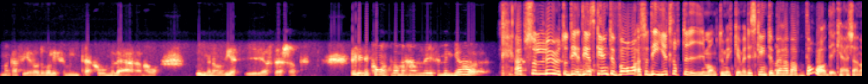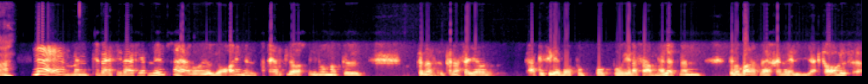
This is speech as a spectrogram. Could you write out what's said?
Man kan se det och det var liksom interaktion med lärarna och ungarna var vetgiriga och så där. Så att det är lite konstigt vad man hamnar i för miljöer. Absolut, och det, det ska inte vara, alltså det är ju ett lotteri i mångt och mycket, men det ska inte behöva vara det kan jag känna. Nej, men tyvärr ser verkligheten ut så här och jag har ingen patentlösning om man ska kunna, kunna säga applicerbart på, på, på hela samhället. Men det var bara en generell iakttagelse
